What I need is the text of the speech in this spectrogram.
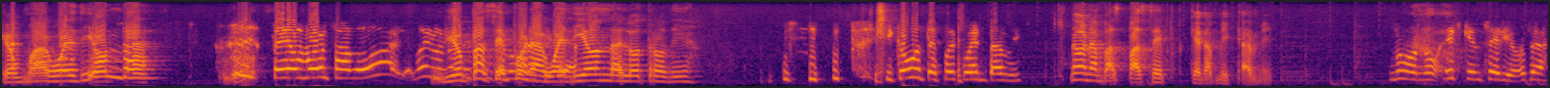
Como agua onda. Pero por favor, bueno. Yo pasé por agua onda el otro día. ¿Y cómo te fue? Cuéntame. No, nada más pasé porque era mi camino. No, no, es que en serio, o sea,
